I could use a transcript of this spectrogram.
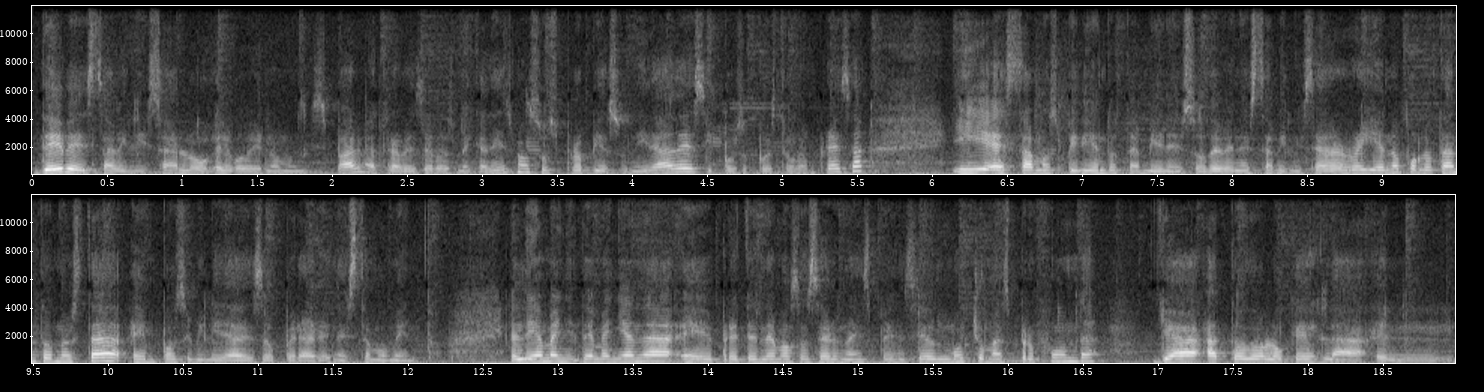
debe estabilizarlo el gobierno municipal a través de los mecanismos, sus propias unidades y por supuesto la empresa y estamos pidiendo también eso, deben estabilizar el relleno, por lo tanto no está en posibilidades de operar en este momento. El día de mañana eh, pretendemos hacer una inspección mucho más profunda ya a todo lo que es la, el,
